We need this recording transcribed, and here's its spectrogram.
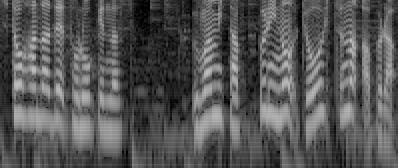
人肌でとろけ出すうまみたっぷりの上質な油。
